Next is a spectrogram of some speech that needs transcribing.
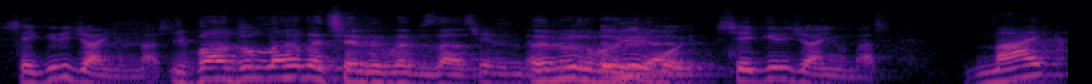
Sevgili Can Yılmaz. İbadullah'ı da çevirmemiz lazım. Çevirme. Ömür boyu. Ömür yani. boyu. Sevgili Can Yılmaz. Nike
